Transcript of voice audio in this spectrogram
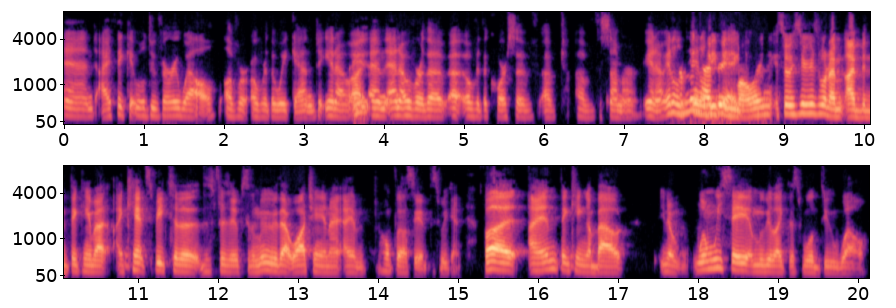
and I think it will do very well over over the weekend, you know, uh, and and over the uh, over the course of, of of the summer, you know, it'll it'll I've be big. Mulling. So here's what I'm I've been thinking about. I can't speak to the, the specifics of the movie without watching, and I, I am hopefully I'll see it this weekend. But I am thinking about, you know, when we say a movie like this will do well,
